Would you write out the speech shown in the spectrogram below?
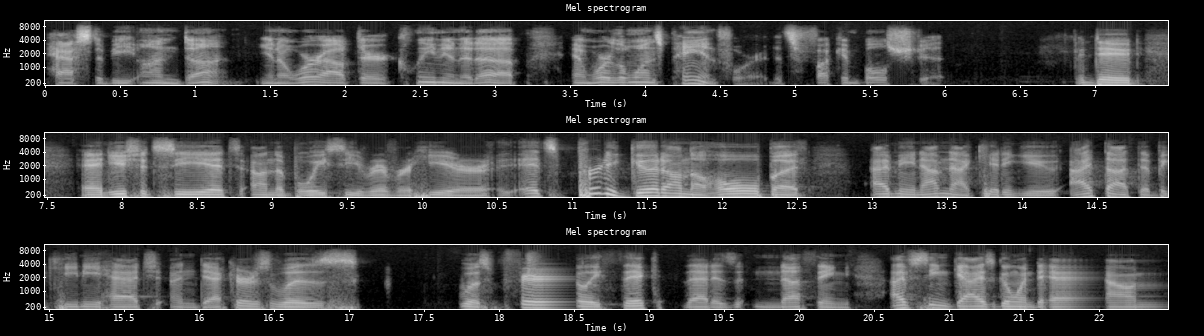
has to be undone. You know, we're out there cleaning it up, and we're the ones paying for it. It's fucking bullshit. dude and you should see it on the boise river here. It's pretty good on the whole but i mean i'm not kidding you. I thought the bikini hatch and deckers was was fairly thick. That is nothing. I've seen guys going down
